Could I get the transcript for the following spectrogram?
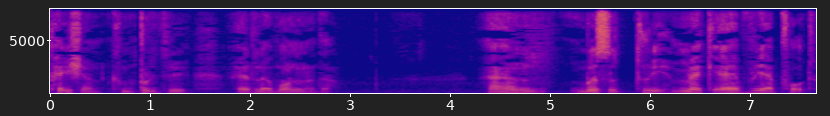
patient, completely love one another. And verse 3 make every effort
